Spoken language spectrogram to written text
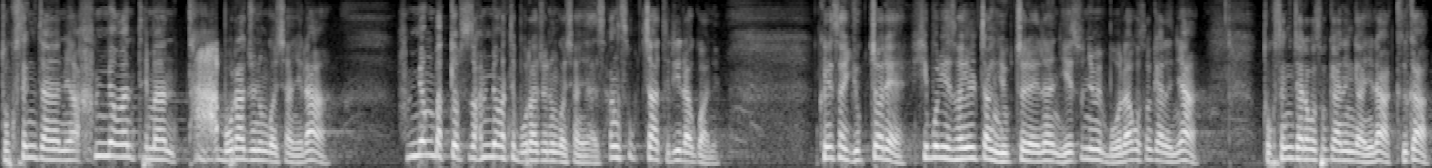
독생자냐 한 명한테만 다 몰아주는 것이 아니라 한 명밖에 없어서 한 명한테 몰아주는 것이 아니라 상속자들이라고 하네. 그래서 6절에 히브리서 1장 6절에는 예수님을 뭐라고 소개하느냐? 독생자라고 소개하는 게 아니라 그가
